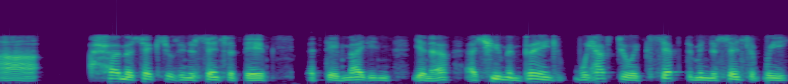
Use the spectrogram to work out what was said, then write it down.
uh, homosexuals in the sense that they're that they're made in, you know, as human beings, we have to accept them in the sense that we,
